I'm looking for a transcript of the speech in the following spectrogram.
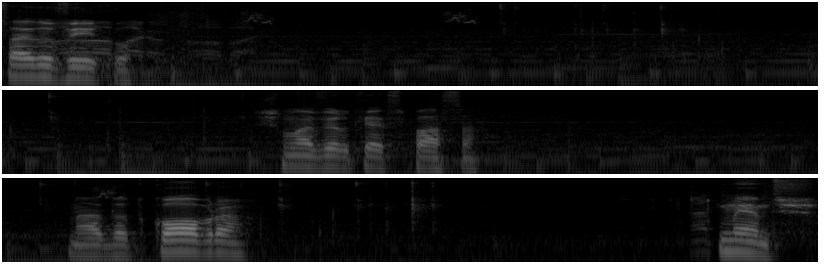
Sai do veículo. Deixa lá ver o que é que se passa. Nada de cobra. Documentos.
